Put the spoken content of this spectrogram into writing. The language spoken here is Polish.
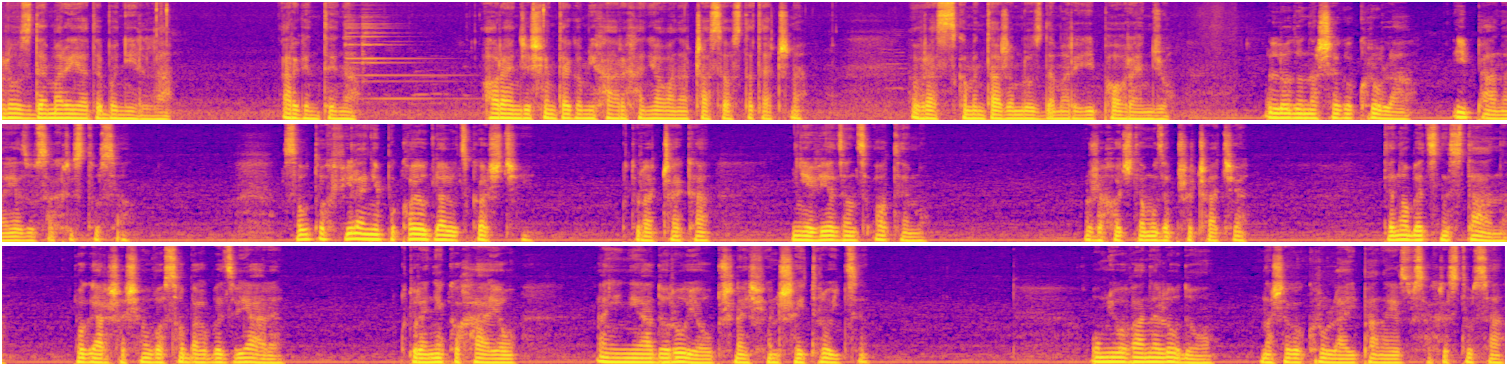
Luz de Maria de Bonilla, Argentyna. Orędzie świętego Michała Archanioła na czasy ostateczne. Wraz z komentarzem Luz de Maryi po orędziu. Ludu naszego Króla i Pana Jezusa Chrystusa. Są to chwile niepokoju dla ludzkości, która czeka, nie wiedząc o tym, że choć temu zaprzeczacie, ten obecny stan pogarsza się w osobach bez wiary, które nie kochają ani nie adorują przy Najświętszej Trójcy. Umiłowany ludu naszego Króla i Pana Jezusa Chrystusa,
